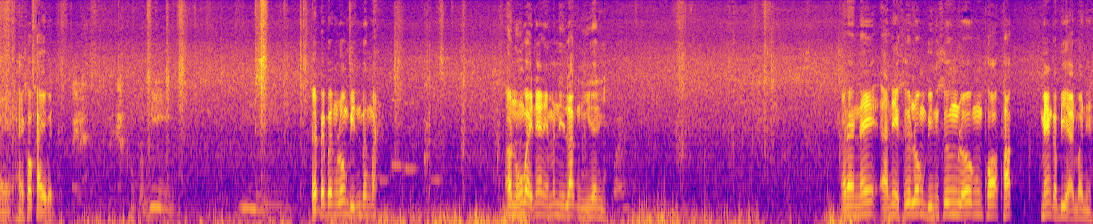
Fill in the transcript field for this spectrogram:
ให้ให้เขาไข่บัดกับมีมีไปไปเบิ่งโรงบินเบิ่งมา เอาหนูไว้แน่นี่มันนี่รักหนีเลยนี่อันนั้นในอันนี้คือโรงบินครึ่งโรงเพาะพักแมงกระเบี้ยอันบ่นี่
